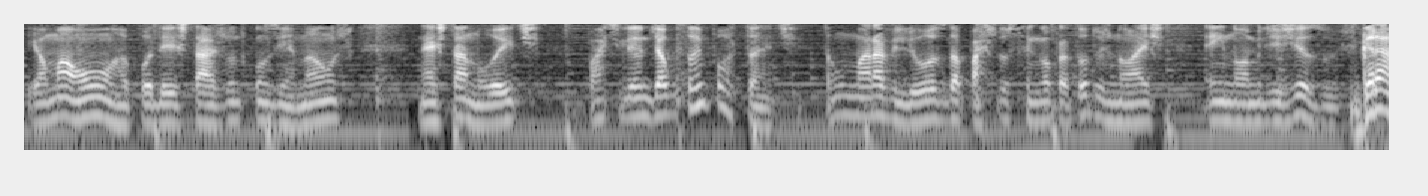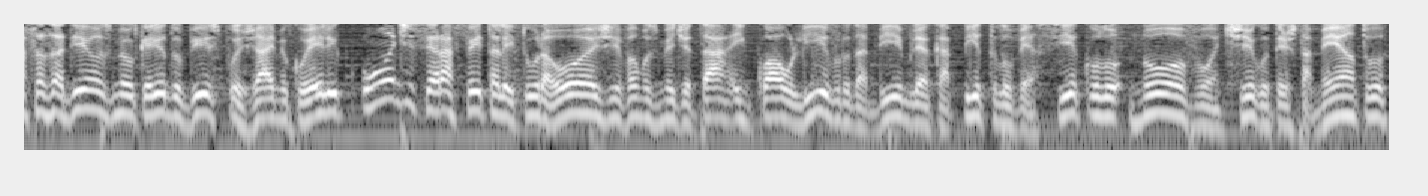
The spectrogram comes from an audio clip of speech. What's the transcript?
E é uma honra poder estar junto com os irmãos nesta noite, partilhando de algo tão importante, tão maravilhoso da parte do Senhor para todos nós, em nome de Jesus. Graças a Deus, meu querido bispo Jaime Coelho. Onde será feita a leitura hoje? Vamos meditar em qual livro da Bíblia, capítulo, versículo, Novo, Antigo Testamento?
